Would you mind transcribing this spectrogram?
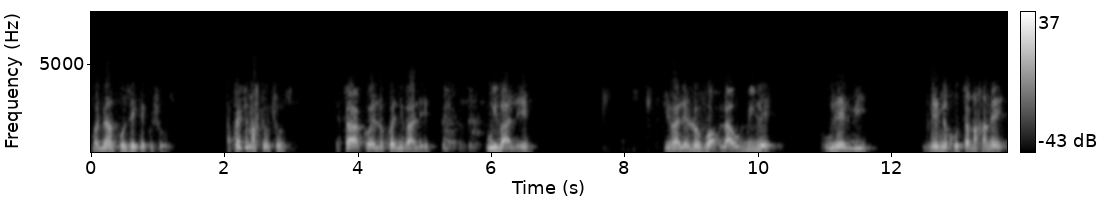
On va lui imposer quelque chose. Après, c'est marqué autre chose. Et ça, Cohen, le Cohen, il va aller. Où il va aller? Il va aller le voir là où lui il est. Où il est lui? Il est Mechut Samachane.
